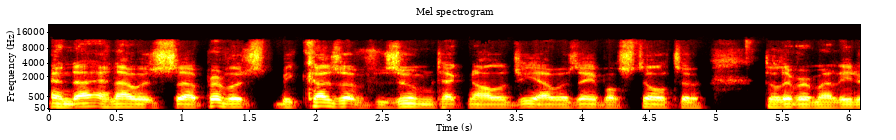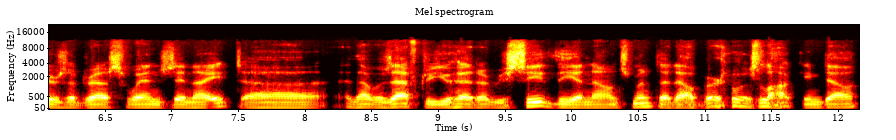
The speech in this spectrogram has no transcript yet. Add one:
And uh, and I was uh, privileged because of Zoom technology. I was able still to deliver my leader's address Wednesday night. Uh, that was after you had received the announcement that Alberta was locking down,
